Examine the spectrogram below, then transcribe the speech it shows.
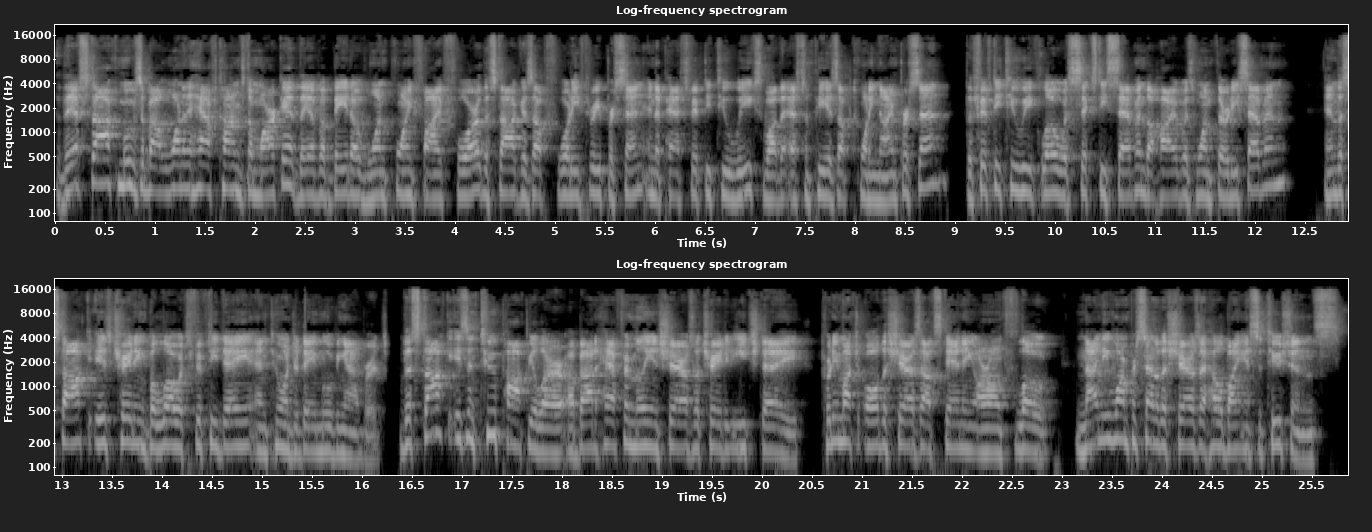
Their stock moves about one and a half times the market. They have a beta of 1.54. The stock is up 43% in the past 52 weeks, while the S&P is up 29%. The 52 week low was 67. The high was 137. And the stock is trading below its 50 day and 200 day moving average. The stock isn't too popular. About half a million shares are traded each day. Pretty much all the shares outstanding are on float. 91% of the shares are held by institutions.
